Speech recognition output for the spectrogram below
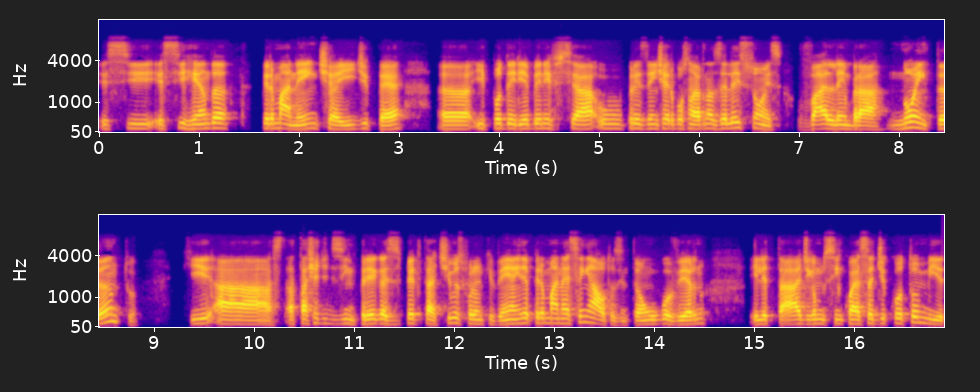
esse, esse renda permanente aí de pé uh, e poderia beneficiar o presidente Jair Bolsonaro nas eleições. Vale lembrar, no entanto, que a, a taxa de desemprego, as expectativas para o ano que vem ainda permanecem altas, então o governo ele está, digamos assim, com essa dicotomia.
